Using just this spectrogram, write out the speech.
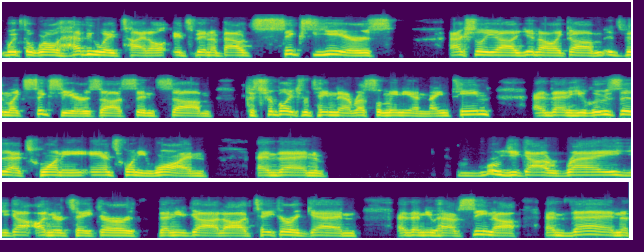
with the World Heavyweight title, it's been about six years. Actually, uh, you know, like um, it's been like six years uh, since um, because Triple H retained it at WrestleMania 19, and then he loses at 20 and 21, and then you got Rey, you got Undertaker, then you got uh, Taker again, and then you have Cena, and then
